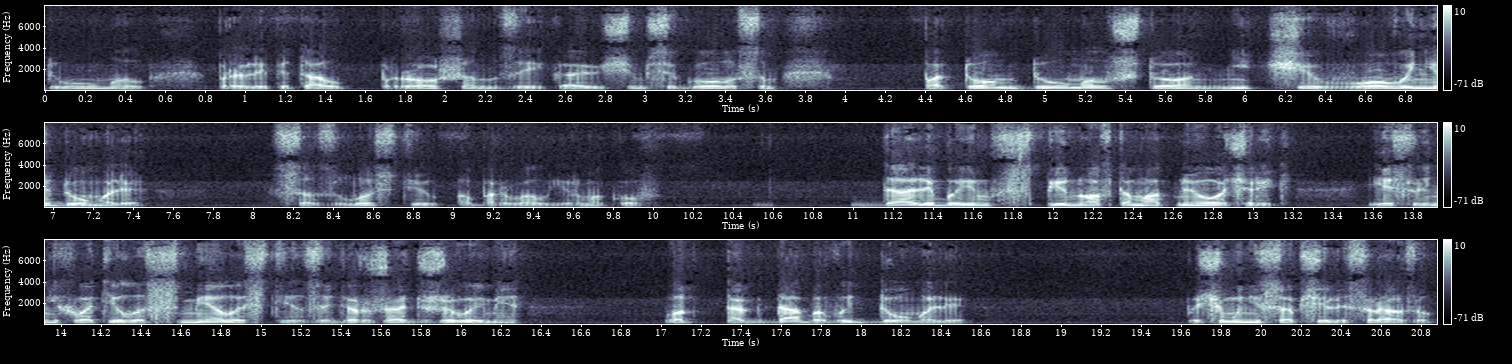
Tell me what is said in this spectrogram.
думал, пролепетал Прошин заикающимся голосом, потом думал, что ничего вы не думали. Со злостью оборвал Ермаков. Дали бы им в спину автоматную очередь, если не хватило смелости задержать живыми. Вот тогда бы вы думали. Почему не сообщили сразу?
